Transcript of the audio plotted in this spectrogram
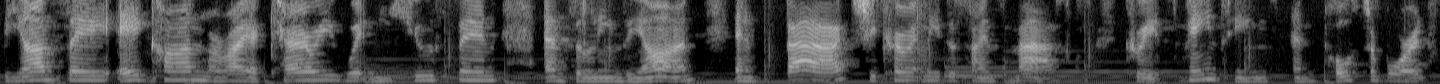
Beyonce, Akon, Mariah Carey, Whitney Houston, and Celine Dion. In fact, she currently designs masks, creates paintings and poster boards,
